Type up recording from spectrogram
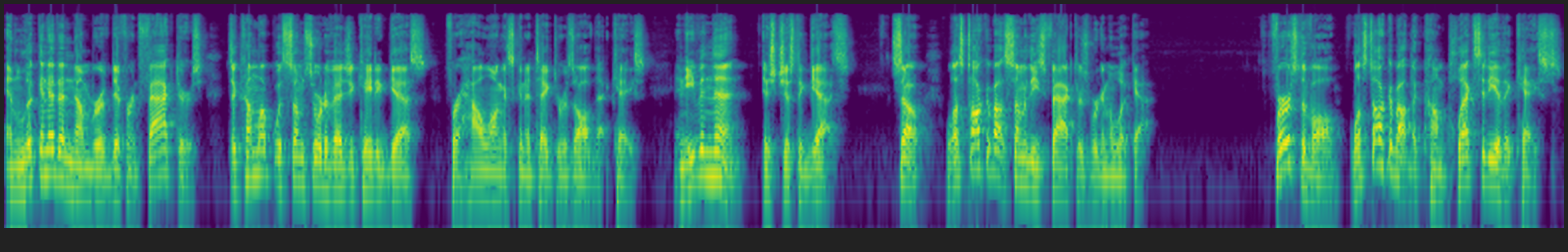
and looking at a number of different factors to come up with some sort of educated guess for how long it's going to take to resolve that case. And even then, it's just a guess. So, let's talk about some of these factors we're going to look at. First of all, let's talk about the complexity of the case.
